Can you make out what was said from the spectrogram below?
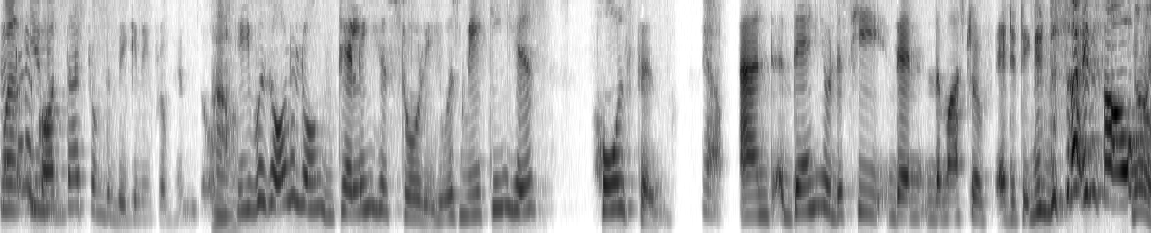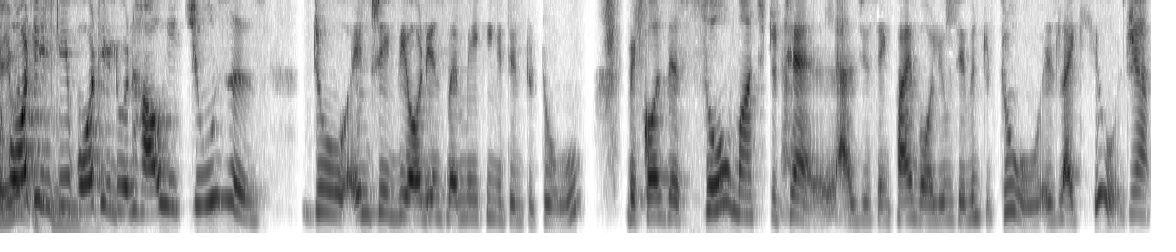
Well, I kind you of know- got that from the beginning from him, though. Oh. He was all along telling his story. He was making his whole film. Yeah. And then you just he then the master of editing and decides how No, even- what he'll keep, what he'll do, and how he chooses to intrigue the audience by making it into two, because there's so much to tell. As you're saying, five volumes even to two is like huge. Yeah.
